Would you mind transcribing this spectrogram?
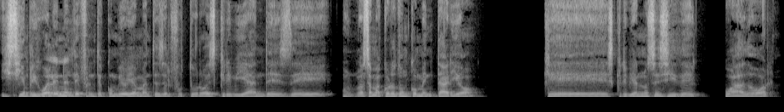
y siempre, igual en el de Frente con Viro y Amantes del Futuro, escribían desde, o sea, me acuerdo de un comentario que escribían, no sé si de Ecuador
